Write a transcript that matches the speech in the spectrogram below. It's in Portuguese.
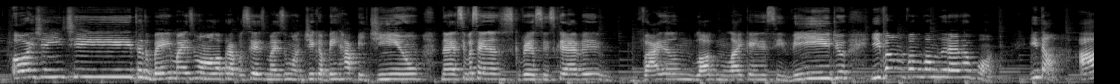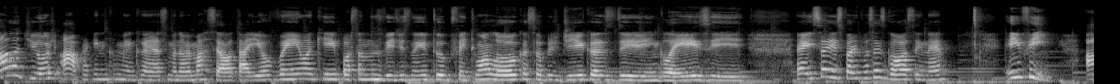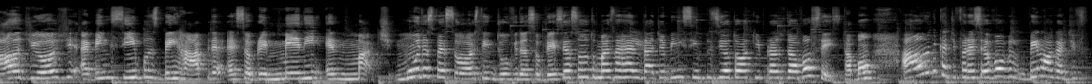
Oi gente, tudo bem? Mais uma aula pra vocês, mais uma dica bem rapidinho, né? Se você ainda não se inscreveu, se inscreve, vai dando logo um like aí nesse vídeo e vamos, vamos, vamos direto ao ponto. Então, a aula de hoje... Ah, pra quem não me conhece, meu nome é Marcela, tá? E eu venho aqui postando uns vídeos no YouTube feito uma louca sobre dicas de inglês e... É isso aí, espero que vocês gostem, né? Enfim, a aula de hoje é bem simples, bem rápida, é sobre many and much. Muitas pessoas têm dúvidas sobre esse assunto, mas na realidade é bem simples e eu tô aqui pra ajudar vocês, tá bom? A única diferença, eu vou bem logo a dif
